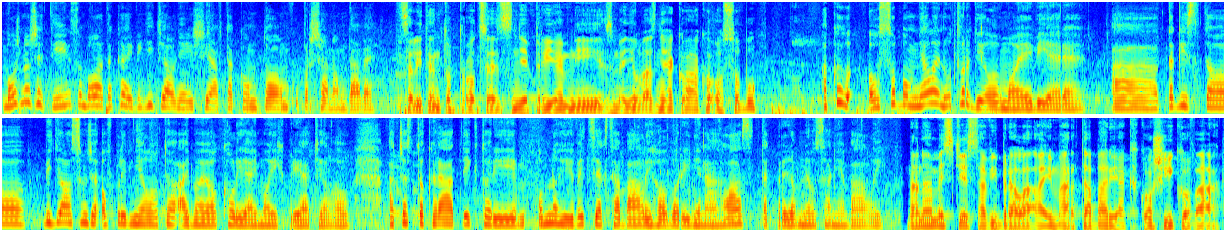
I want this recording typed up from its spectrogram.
možno, že tým som bola taká aj viditeľnejšia v takomto upršanom dave. Celý tento proces nepríjemný zmenil vás nejako ako osobu? Ako osobu mňa len utvrdil v mojej viere a takisto videla som, že ovplyvnilo to aj moje okolie, aj mojich priateľov. A častokrát tí, ktorí o mnohých veciach sa báli hovoriť hlas, tak predo mnou sa nebáli. Na námestie sa vybrala aj Marta Bariak Košíková.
